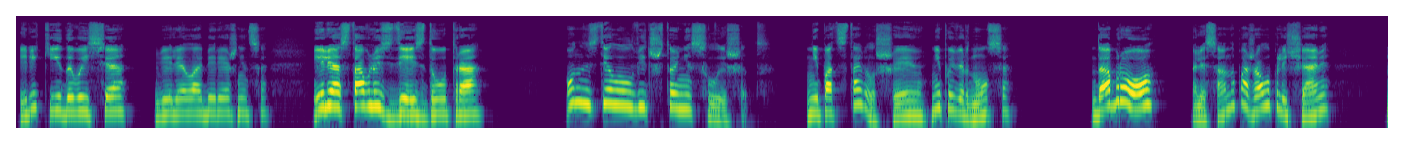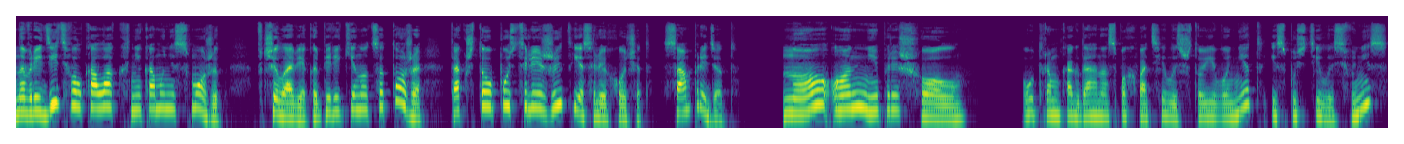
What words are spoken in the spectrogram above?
«Перекидывайся», — велела обережница, — «или оставлю здесь до утра». Он сделал вид, что не слышит. Не подставил шею, не повернулся. «Добро!» — Алисана пожала плечами. Навредить волколак никому не сможет, в человека перекинуться тоже, так что пусть лежит, если хочет, сам придет. Но он не пришел. Утром, когда она спохватилась, что его нет, и спустилась вниз,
